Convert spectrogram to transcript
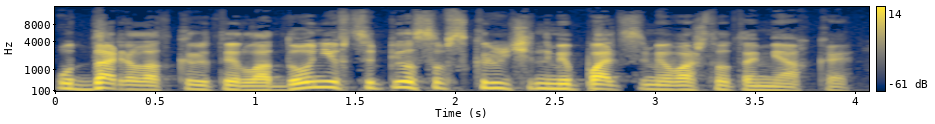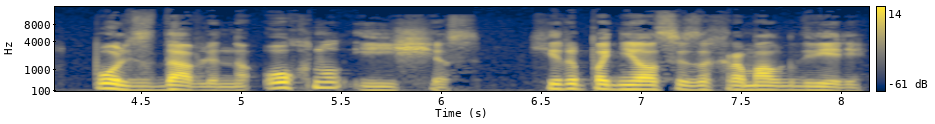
ударил открытой ладонью, вцепился в скрюченными пальцами во что-то мягкое. Поль сдавленно охнул и исчез. Хиро поднялся и захромал к двери.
